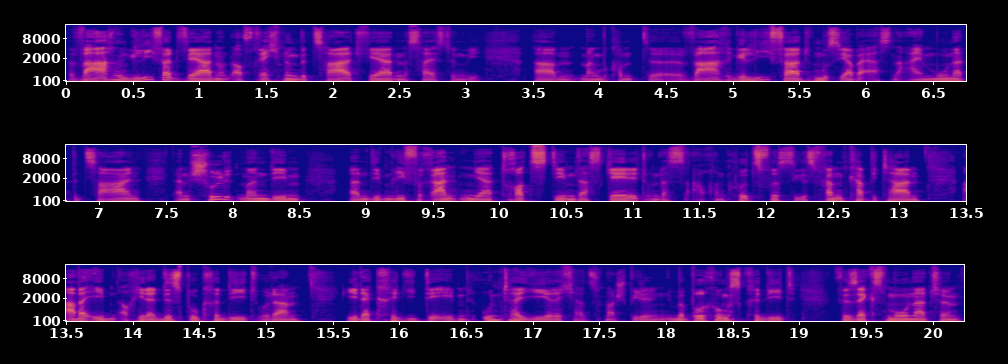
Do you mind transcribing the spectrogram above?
Waren geliefert werden und auf Rechnung bezahlt werden. Das heißt irgendwie, ähm, man bekommt äh, Ware geliefert, muss sie aber erst in einem Monat bezahlen. Dann schuldet man dem, ähm, dem Lieferanten ja trotzdem das Geld und das ist auch ein kurzfristiges Fremdkapital. Aber eben auch jeder Dispo-Kredit oder jeder Kredit, der eben unterjährig, also zum Beispiel ein Überbrückungskredit für sechs Monate,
